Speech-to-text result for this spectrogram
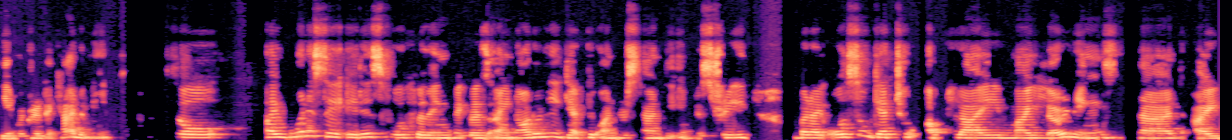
the Immigrant Academy. So I want to say it is fulfilling because I not only get to understand the industry, but I also get to apply my learnings that I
